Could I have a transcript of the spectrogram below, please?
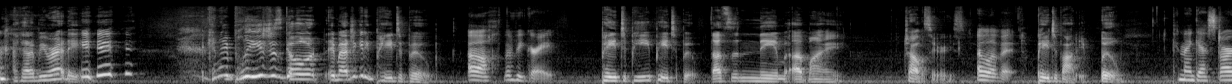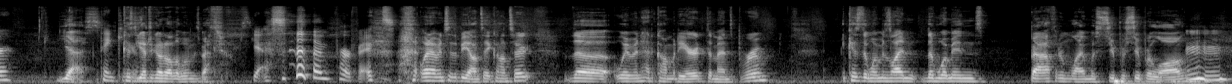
I gotta be ready. can I please just go? Imagine getting paid to poop. oh that'd be great Paid to pee, paid to poop. That's the name of my travel series. i love it Paid to potty. Boom. can i guest star Yes. Thank you. Because you have to go to all the women's bathrooms. yes perfect when I went to the Beyonce concert, the women had commandeered the men's room because the women's line, the women's bathroom line was super super long, Mm-hmm.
